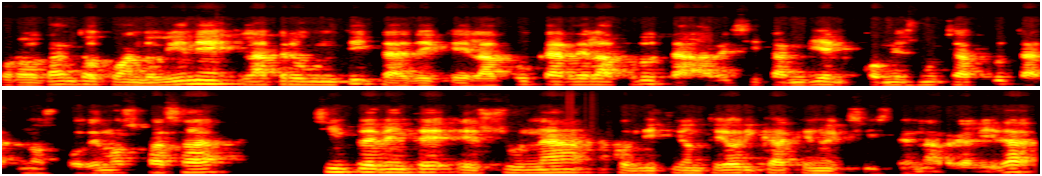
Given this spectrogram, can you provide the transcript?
Por lo tanto, cuando viene la preguntita de que el azúcar de la fruta, a ver si también comes mucha fruta, nos podemos pasar, simplemente es una condición teórica que no existe en la realidad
